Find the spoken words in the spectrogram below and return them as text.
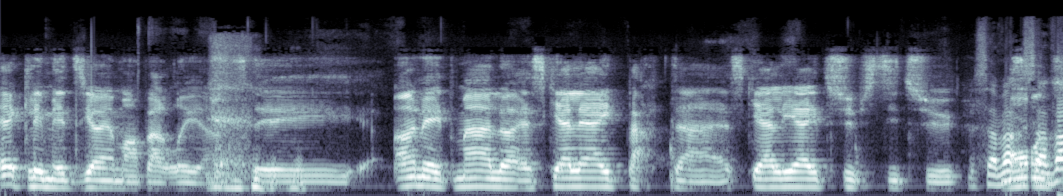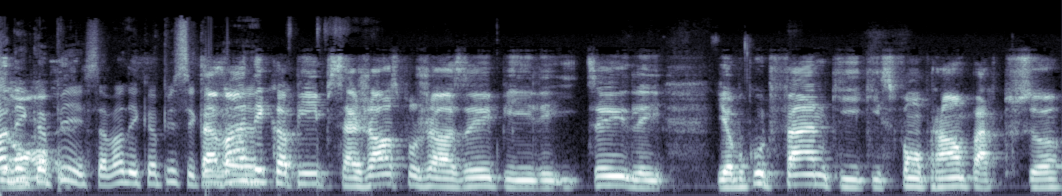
Et que les médias aiment en parler. Hein. Honnêtement, là, est-ce qu'il allait être partant? Est-ce qu'il allait être substitut? Ça, va, ça vend des copies. Ça vend des copies. Ça vend des copies, puis ça jase pour jaser. Puis, il y a beaucoup de fans qui, qui, se font prendre par tout ça.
